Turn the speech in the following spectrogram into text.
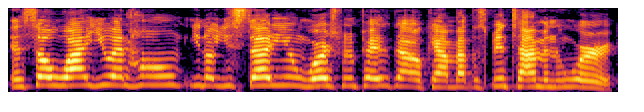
And so while you at home, you know, you studying, worshiping, praise God. Okay, I'm about to spend time in the Word.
